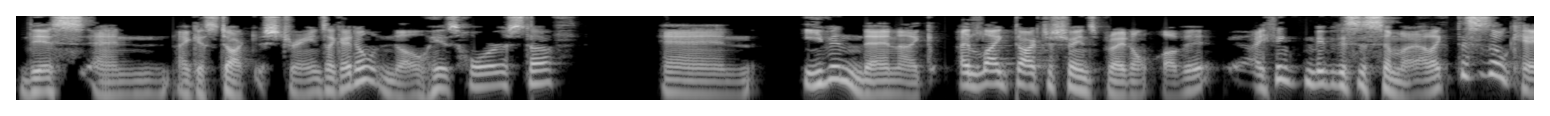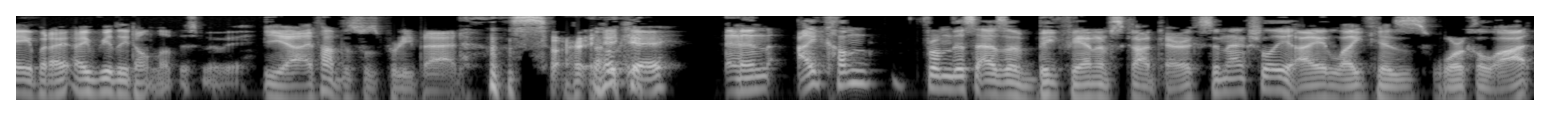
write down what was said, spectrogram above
this and I guess Doctor Strange. Like I don't know his horror stuff. And even then, like I like Doctor Strange, but I don't love it. I think maybe this is similar. I like this is okay, but I, I really don't love this movie. Yeah, I thought this was pretty bad. Sorry. Okay. And I come from this as a big fan of Scott Derrickson, actually. I like his work a lot.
